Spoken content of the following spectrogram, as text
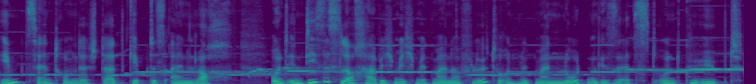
im Zentrum der Stadt gibt es ein Loch. Und in dieses Loch habe ich mich mit meiner Flöte und mit meinen Noten gesetzt und geübt.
